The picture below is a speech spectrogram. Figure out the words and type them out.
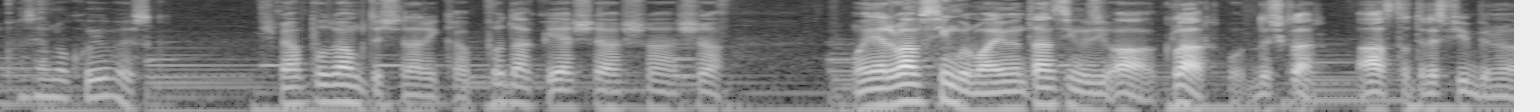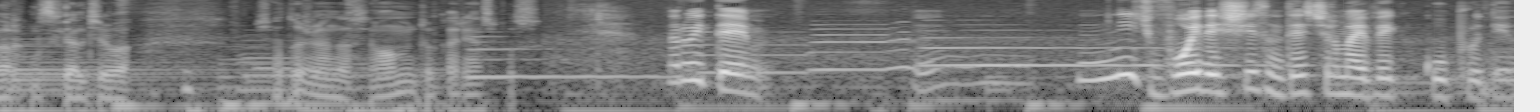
"Bă, înseamnă că o iubesc. Și mi-am pus mai multe scenarii în cap. Bă, dacă e așa, așa, așa. Mă enervam singur, mă alimentam singur, zic, a, clar, deci clar, asta trebuie să fie bine, nu ar cum să fie altceva. Și atunci mi-am dat seama, în momentul în care i-am spus. Dar uite, nici voi, deși sunteți cel mai vechi cuplu din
